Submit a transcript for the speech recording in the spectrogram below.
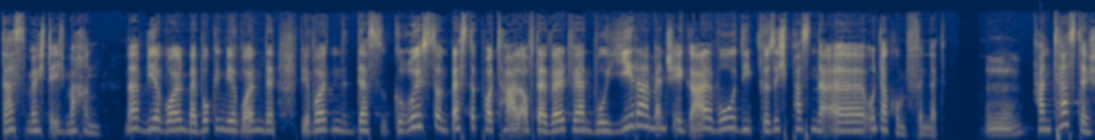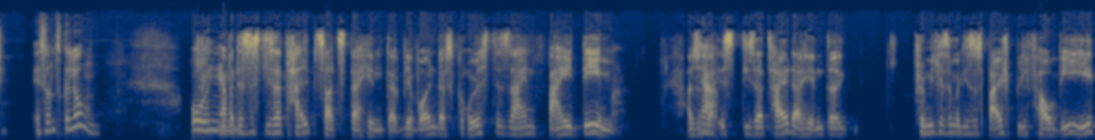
das möchte ich machen. Na, wir wollen bei Booking, wir wollen, wir wollten das größte und beste Portal auf der Welt werden, wo jeder Mensch, egal wo, die für sich passende äh, Unterkunft findet. Mhm. Fantastisch, ist uns gelungen. Und Ja, aber das ist dieser Halbsatz dahinter. Wir wollen das Größte sein bei dem. Also Ja. da ist dieser Teil dahinter. Für mich ist immer dieses Beispiel VW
